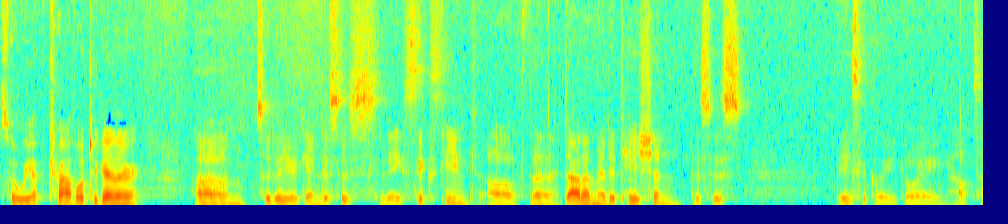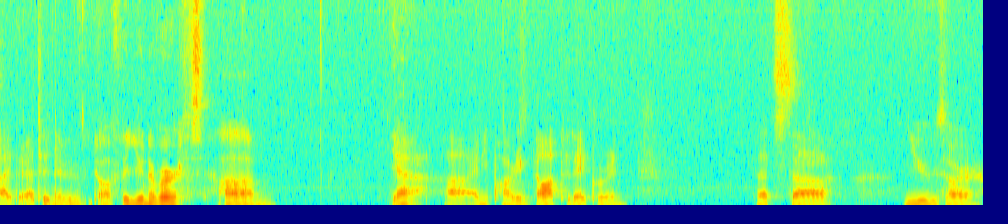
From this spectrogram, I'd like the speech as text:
So we have traveled together. Um, so today, again, this is day 16th of the Dada meditation. This is basically going outside the edge of the universe. Um, yeah, uh, any parting thought today, Purin? Let's uh, use our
